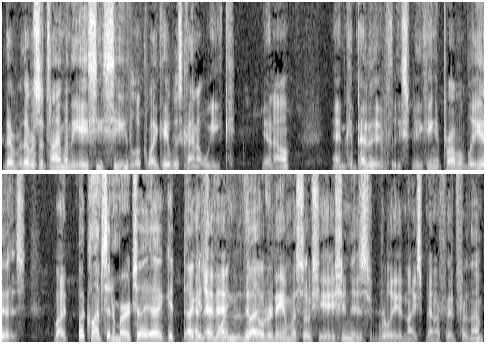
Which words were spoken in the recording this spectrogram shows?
there, there was a time when the ACC looked like it was kind of weak. You know, and competitively speaking, it probably is. But But Clemson emerged. I, I get, I get and, your and, point. and the but, Notre Dame Association is really a nice benefit for them.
